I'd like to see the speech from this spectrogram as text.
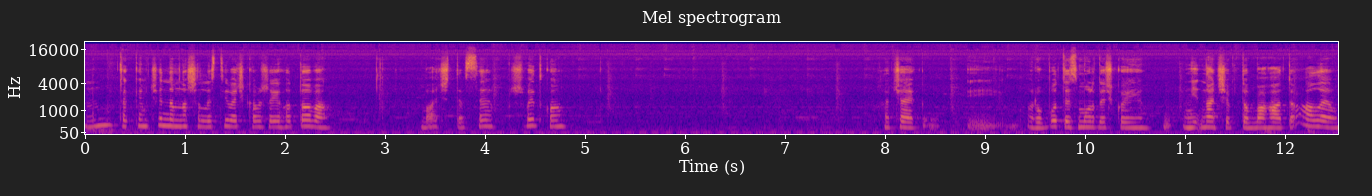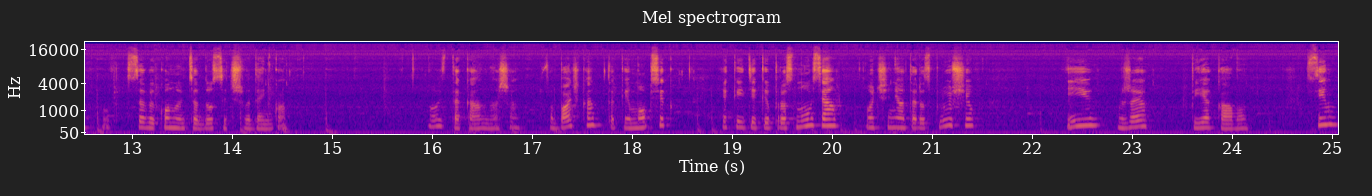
Ну, таким чином наша листівочка вже і готова. Бачите, все швидко. Хоча і роботи з мордочкою начебто багато, але все виконується досить швиденько. Ось така наша собачка, такий мопсик, який тільки проснувся, оченята розплющив і вже п'є каву. Всім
